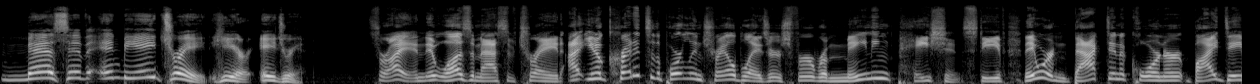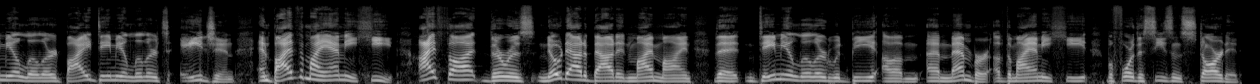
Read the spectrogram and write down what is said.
massive NBA trade here, Adrian. That's right, and it was a massive trade. I, you know, credit to the Portland Trailblazers for remaining patient. Steve, they were backed in a corner by Damian Lillard, by Damian Lillard's agent, and by the Miami Heat. I thought there was no doubt about it in my mind that Damian Lillard would be um, a member of the Miami Heat before the season started,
